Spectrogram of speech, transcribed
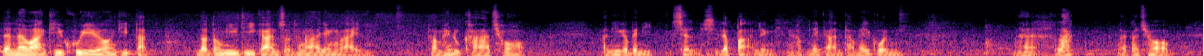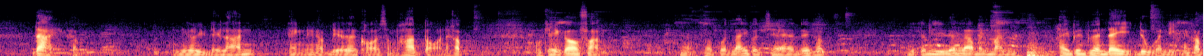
และระหว่างที่คุยระหว่างที่ตัด เราต้องมีวิธีการสนทนาอย่างไรทำให้ลูกค้าชอบ อันนี้ก็เป็นอีกศิลปะหนึ่งนะครับในการทำให้คนนะฮะรัก แล้วก็ชอบได้ครับอันนี้เราอยู่ในร้านแห่งหนึงครับ เดี๋ยวขอสัมภาษณ์ต่อนะครับ โอเคก็ฝากนะฝากกดไลค์กดแชร์ด้วยครับ เดี๋ยวจะมีเรื่องราวมันๆ ให้เพื่อนๆได้ดูกันอีกนะครับ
